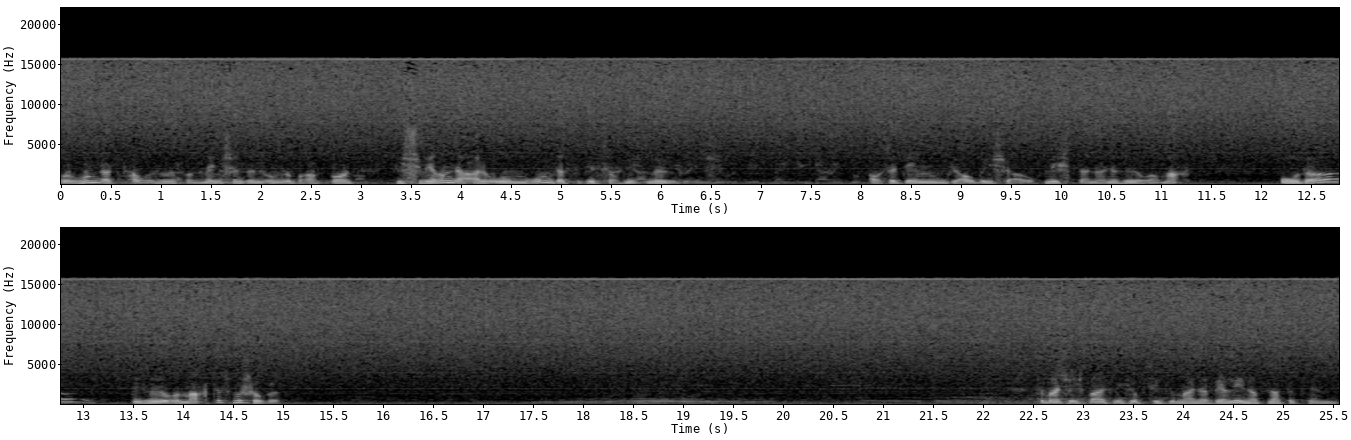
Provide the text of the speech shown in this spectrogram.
wo Hunderttausende von Menschen sind umgebracht worden, die schwirren da alle oben rum, das ist doch nicht möglich. Außerdem glaube ich ja auch nicht an eine höhere Macht. Oder die höhere Macht ist Mischugge. Zum Beispiel, ich weiß nicht, ob Sie zu meiner Berliner Platte kennen.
